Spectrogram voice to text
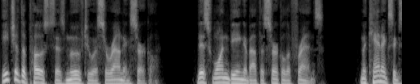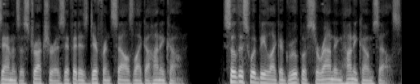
Each of the posts has moved to a surrounding circle. This one being about the circle of friends. Mechanics examines a structure as if it has different cells like a honeycomb. So this would be like a group of surrounding honeycomb cells.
